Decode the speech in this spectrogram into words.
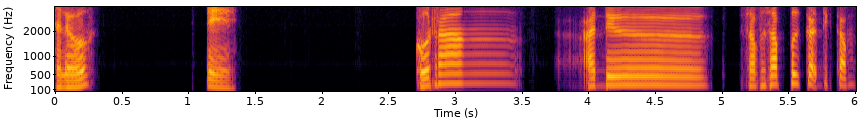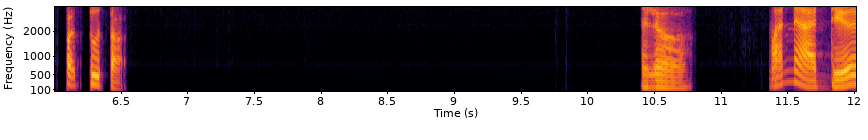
Hello? Eh, korang ada siapa-siapa kat tingkat empat tu tak? Hello? Mana ada?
